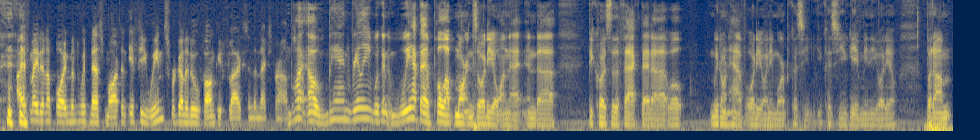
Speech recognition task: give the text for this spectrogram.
I've made an appointment with Ness Martin. If he wins, we're gonna do Vonkie flags in the next round. What? Oh man, really? We're gonna we have to pull up Martin's audio on that, and uh, because of the fact that uh, well, we don't have audio anymore because he, because you gave me the audio, but um,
